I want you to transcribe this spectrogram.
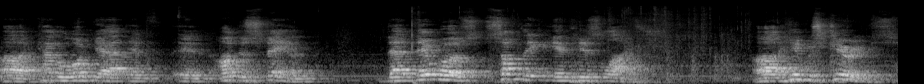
uh, kind of look at and, and understand that there was something in his life. Uh, he was curious.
